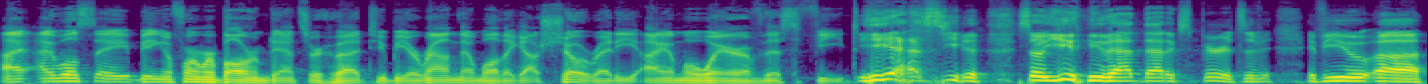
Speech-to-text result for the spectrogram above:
I, I will say, being a former ballroom dancer who had to be around them while they got show ready, I am aware of this feat. yes. You, so you you've had that experience. If if you uh,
